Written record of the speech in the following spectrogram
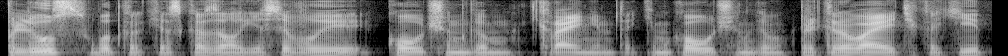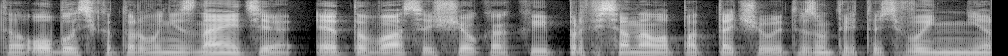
Плюс, вот как я сказал, если вы коучингом, крайним таким коучингом, прикрываете какие-то области, которые вы не знаете, это вас еще как и профессионала подтачивает изнутри. То есть вы не,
